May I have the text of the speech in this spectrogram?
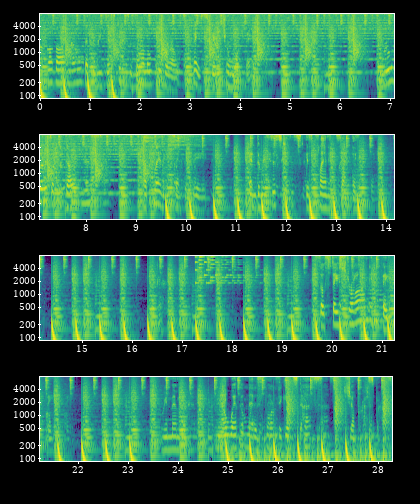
Above all, know that the resistance face spiritual warfare. The rulers of the darkness are planning something big, and the resistance is planning something. So stay strong and faithful. Remember, no weapon that is formed against us shall prosper.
